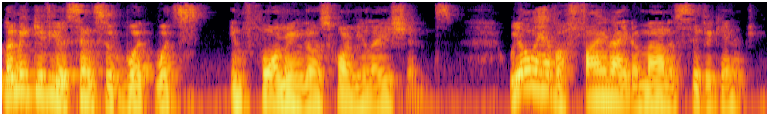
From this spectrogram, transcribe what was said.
let me give you a sense of what what's informing those formulations. We only have a finite amount of civic energy.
